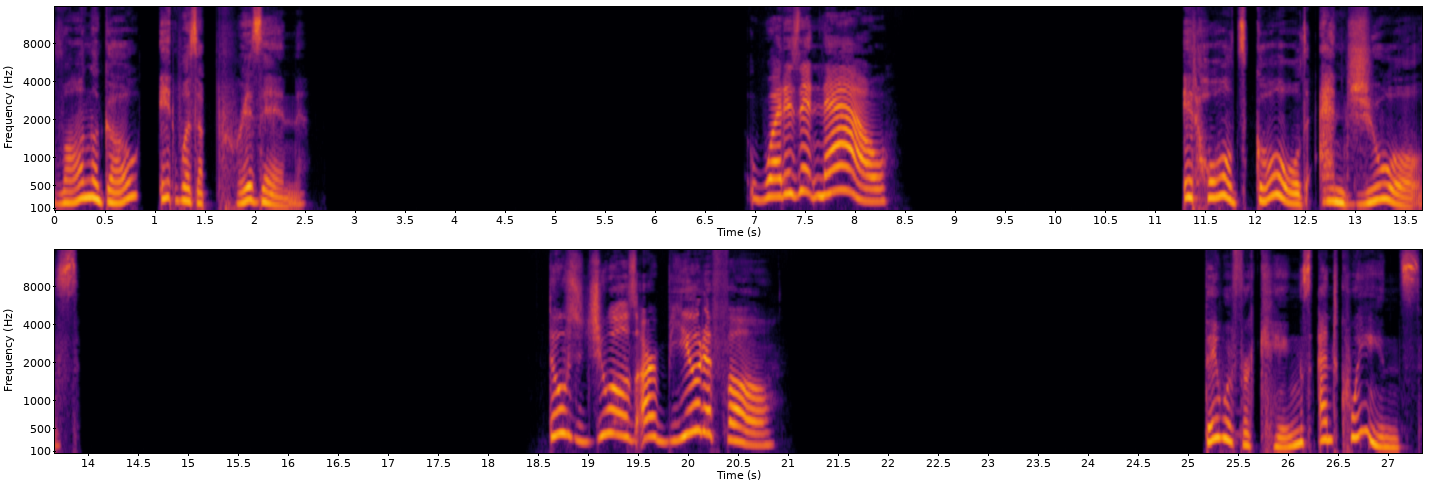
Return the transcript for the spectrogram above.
Long ago, it was a prison. What is it now? It holds gold and jewels. Those jewels are beautiful. They were for kings and queens.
